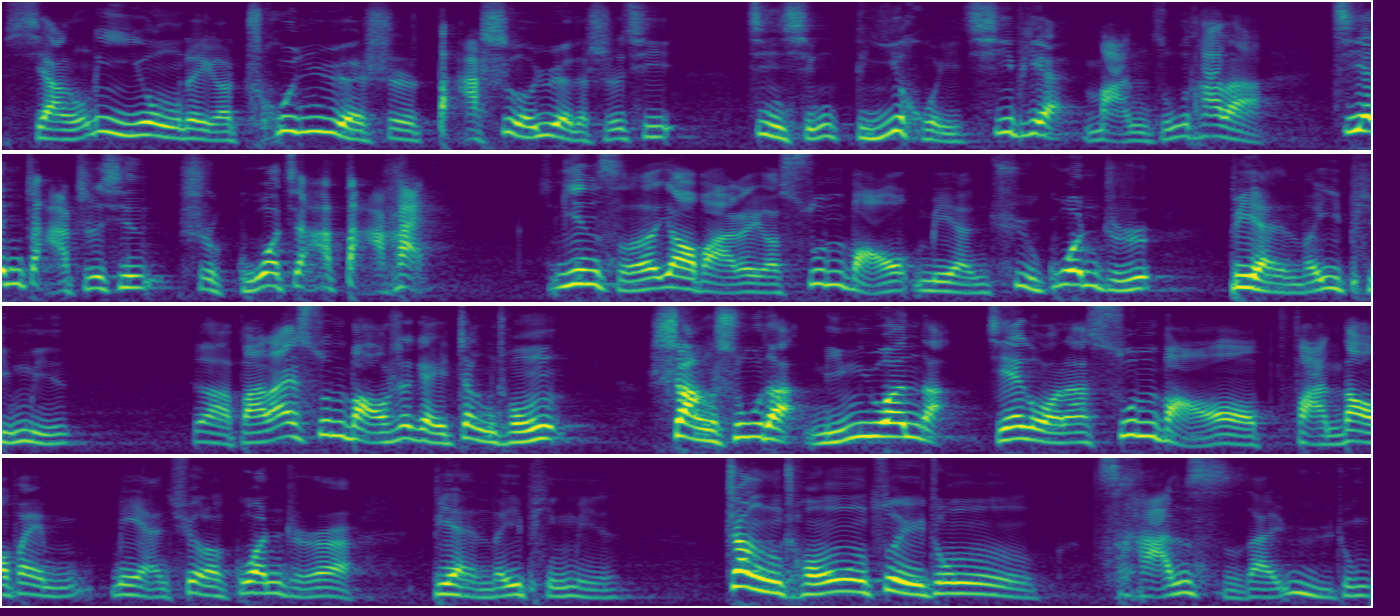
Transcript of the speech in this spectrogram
想利用这个春月是大赦月的时期进行诋毁欺骗，满足他的奸诈之心，是国家大害。因此要把这个孙宝免去官职，贬为平民，是吧？本来孙宝是给郑崇上书的，鸣冤的，结果呢，孙宝反倒被免去了官职，贬为平民，郑崇最终惨死在狱中。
